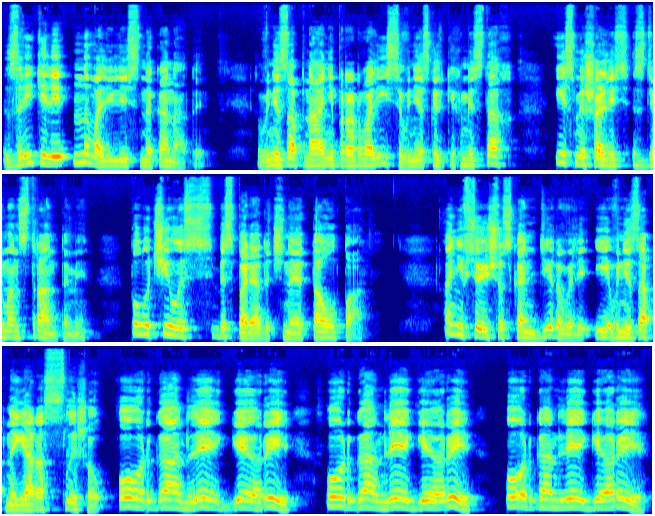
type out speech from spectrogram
Зрители навалились на канаты. Внезапно они прорвались в нескольких местах и смешались с демонстрантами. Получилась беспорядочная толпа. Они все еще скандировали, и внезапно я расслышал «Орган-легеры! Орган-легеры! Орган-легеры!»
